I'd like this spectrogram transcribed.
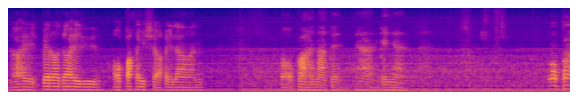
Dahil, pero dahil opake siya, kailangan opahan natin. Yan, ganyan. Opa.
